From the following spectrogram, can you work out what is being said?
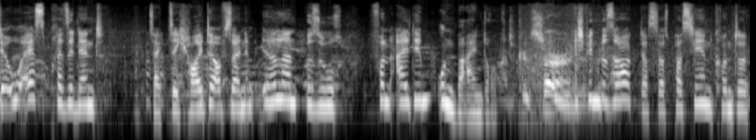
Der US-Präsident zeigt sich heute auf seinem Irland-Besuch von all dem unbeeindruckt. Ich bin besorgt, dass das passieren konnte,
